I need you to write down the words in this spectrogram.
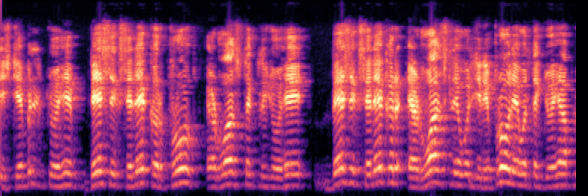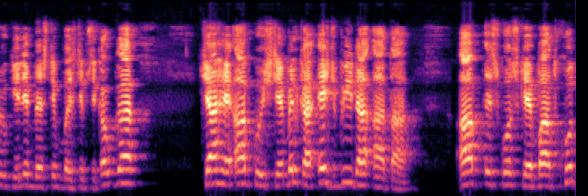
HTML جو ہے بیسک سے لے کر پرو ایڈوانس تک جو ہے بیسک سے لے کر ایڈوانس لیول یعنی پرو لیول تک جو ہے آپ لوگ کے لیے میں سٹیپ بائی سٹیپ سکھاؤں گا۔ چاہے آپ کو HTML کا ایچ بھی نہ آتا، آپ اس کورس کے بعد خود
